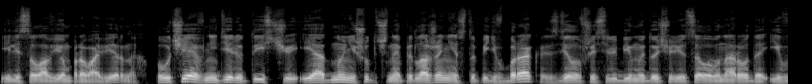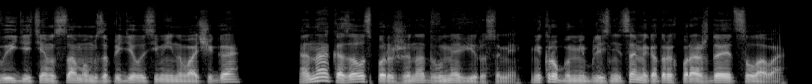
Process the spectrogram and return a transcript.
или соловьем правоверных, получая в неделю тысячу и одно нешуточное предложение вступить в брак, сделавшись любимой дочерью целого народа и выйдя тем самым за пределы семейного очага, она оказалась поражена двумя вирусами, микробами-близнецами, которых порождает слава.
